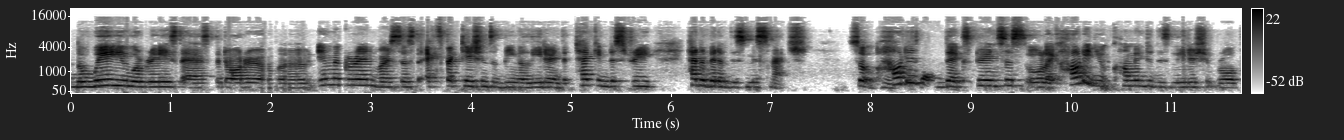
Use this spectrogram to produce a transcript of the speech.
the way you were raised as the daughter of an immigrant versus the expectations of being a leader in the tech industry had a bit of this mismatch. So how did the experiences or like how did you come into this leadership role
